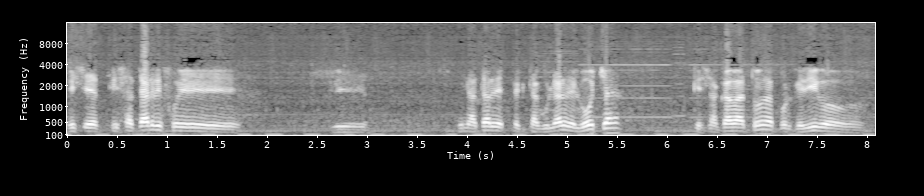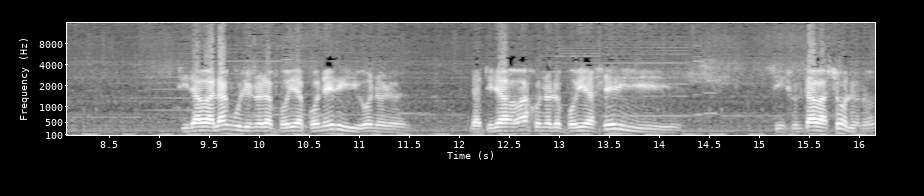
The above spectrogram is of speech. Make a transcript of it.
esa tarde fue eh, una tarde espectacular del Bocha, que sacaba toda porque Diego tiraba al ángulo y no la podía poner y bueno, la tiraba abajo, no lo podía hacer y se insultaba solo, ¿no?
